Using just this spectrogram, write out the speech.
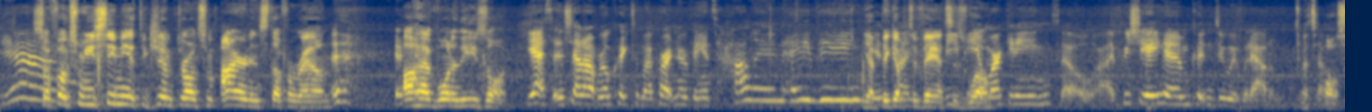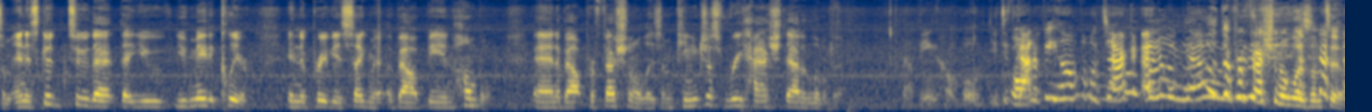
Yeah. So, folks, when you see me at the gym throwing some iron and stuff around, I'll have one of these on. Yes, and shout out real quick to my partner Vance Holland. Hey V. Yeah, big up to Vance VP as well. marketing, so I appreciate him. Couldn't do it without him. That's so. awesome, and it's good too that that you you've made it clear in the previous segment about being humble and about professionalism. Can you just rehash that a little bit? About being humble. You just well, gotta be humble, Jacques. I don't know. The professionalism too.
